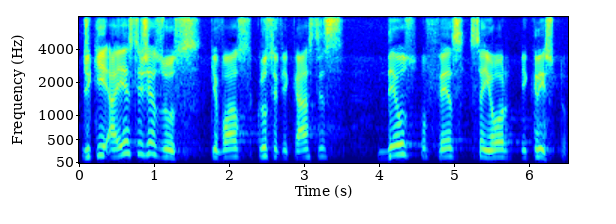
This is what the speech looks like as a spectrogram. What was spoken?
de que a este Jesus que vós crucificastes, Deus o fez Senhor e Cristo.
